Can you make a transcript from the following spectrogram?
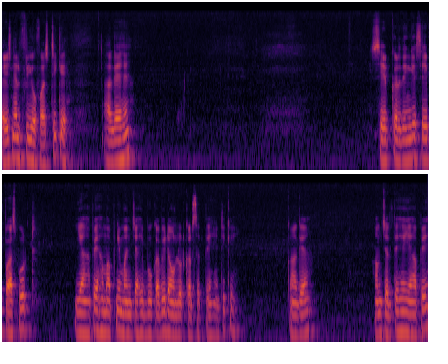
एडिशनल फ्री ऑफर्स ठीक है? आ गए हैं। सेव कर देंगे, सेव पासपोर्ट। यहाँ पे हम अपनी मनचाही बुक अभी डाउनलोड कर सकते हैं, ठीक है? कहाँ गया? हम चलते हैं यहाँ पे।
